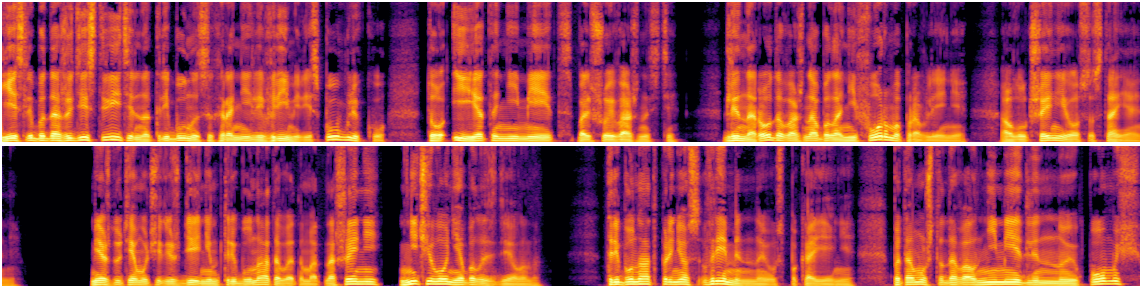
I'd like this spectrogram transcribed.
если бы даже действительно трибуны сохранили в Риме республику, то и это не имеет большой важности. Для народа важна была не форма правления, а улучшение его состояния. Между тем учреждением трибуната в этом отношении ничего не было сделано. Трибунат принес временное успокоение, потому что давал немедленную помощь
